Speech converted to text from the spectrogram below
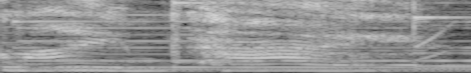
I'm tired.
